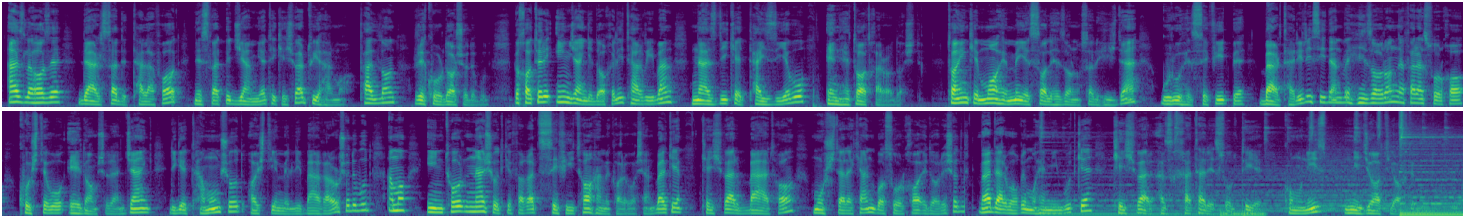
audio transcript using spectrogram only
از لحاظ درصد تلفات نسبت به جمعیت کشور توی هر ماه. فنلاند رکورددار شده بود. به خاطر این جنگ داخلی تقریبا نزدیک تجزیه و انحطاط قرار داشت. تا اینکه ماه می سال 1918 گروه سفید به برتری رسیدن و هزاران نفر از سرخا کشته و اعدام شدند جنگ دیگه تموم شد آشتی ملی برقرار شده بود اما اینطور نشد که فقط سفیدها همه کاره باشند بلکه کشور بعدها مشترکاً با سرخا اداره شد و در واقع مهم این بود که کشور از خطر سلطه کمونیسم نجات یافته بود.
